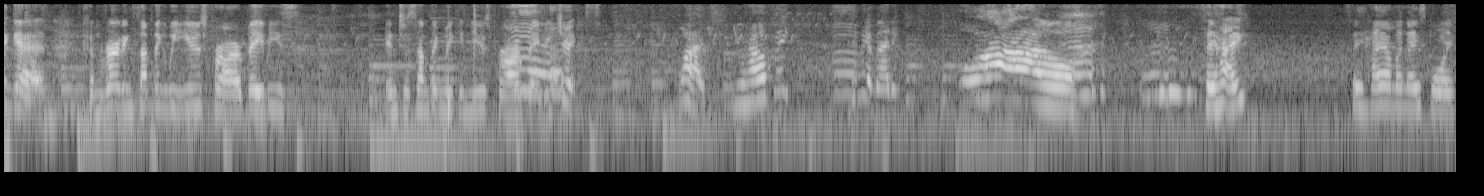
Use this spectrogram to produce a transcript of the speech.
again. Converting something we use for our babies into something we can use for our baby ah. chicks. What? You healthy? Come here, buddy. Wow! Say hi. Say hi, I'm a nice boy.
